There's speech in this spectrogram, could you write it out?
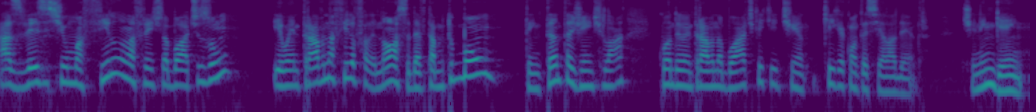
às vezes tinha uma fila na frente da boate Zoom. Eu entrava na fila falei, nossa, deve estar tá muito bom. Tem tanta gente lá. Quando eu entrava na boate, o que, que tinha? Que, que acontecia lá dentro? Tinha ninguém.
